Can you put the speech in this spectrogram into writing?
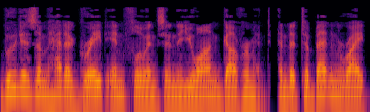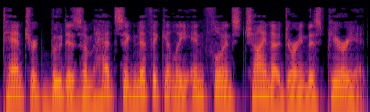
Buddhism had a great influence in the Yuan government, and the Tibetan Rite Tantric Buddhism had significantly influenced China during this period.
